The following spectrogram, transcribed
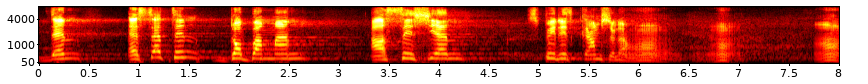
then a certain Doberman, Alsatian spirit comes to them. Hmm, hmm,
